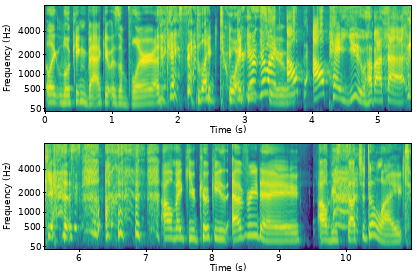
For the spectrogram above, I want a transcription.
like looking back, it was a blur. I think I said like twenty. You're, you're like, I'll I'll pay you. How about that? yes, I'll make you cookies every day. I'll be such a delight.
